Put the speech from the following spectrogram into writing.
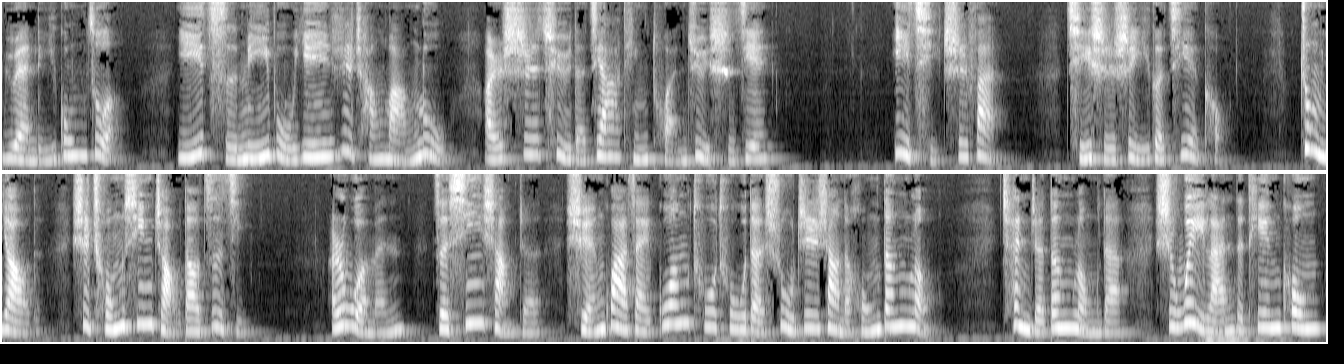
远离工作，以此弥补因日常忙碌而失去的家庭团聚时间。一起吃饭，其实是一个借口，重要的是重新找到自己，而我们则欣赏着悬挂在光秃秃的树枝上的红灯笼。衬着灯笼的是蔚蓝的天空、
